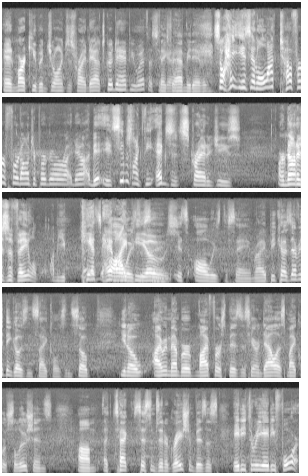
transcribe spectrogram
And Mark Cuban joins us right now. It's good to have you with us. Thanks again. for having me, David. So, hey, is it a lot tougher for an entrepreneur right now? I mean, it seems like the exit strategies are not as available. I mean, you can't it's have IPOs. It's always the same, right? Because everything goes in cycles. And so, you know, I remember my first business here in Dallas, Micro Solutions, um, a tech systems integration business, 83, 84.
